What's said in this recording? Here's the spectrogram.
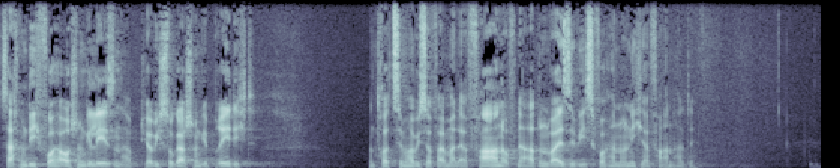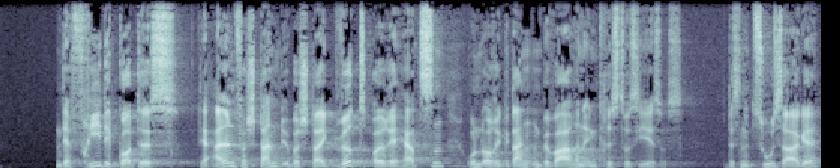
Sachen, die ich vorher auch schon gelesen habe. Die habe ich sogar schon gepredigt. Und trotzdem habe ich es auf einmal erfahren, auf eine Art und Weise, wie ich es vorher noch nicht erfahren hatte. Und der Friede Gottes, der allen Verstand übersteigt, wird eure Herzen und eure Gedanken bewahren in Christus Jesus. Das ist eine Zusage,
